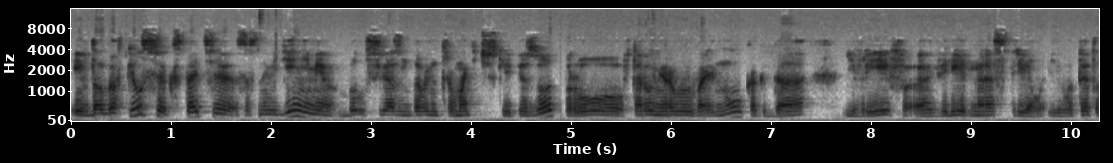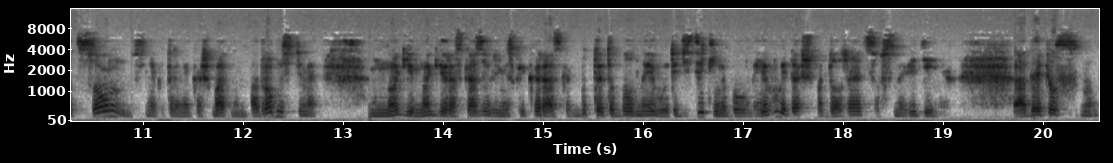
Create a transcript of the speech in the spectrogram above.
И в Долговпилсе, кстати, со сновидениями был связан довольно травматический эпизод про Вторую мировую войну, когда евреев э, вели на расстрел. И вот этот сон с некоторыми кошмарными подробностями многие-многие рассказывали несколько раз, как будто это был наяву. Это действительно было наяву, и дальше продолжается в сновидениях. А Дэппилс, ну,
